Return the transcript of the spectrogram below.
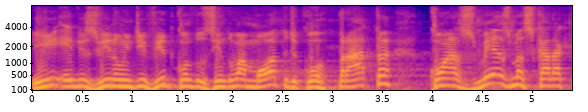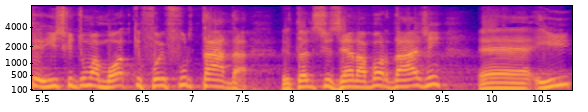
e eles viram um indivíduo conduzindo uma moto de cor prata com as mesmas características de uma moto que foi furtada. Então eles fizeram a abordagem é, e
